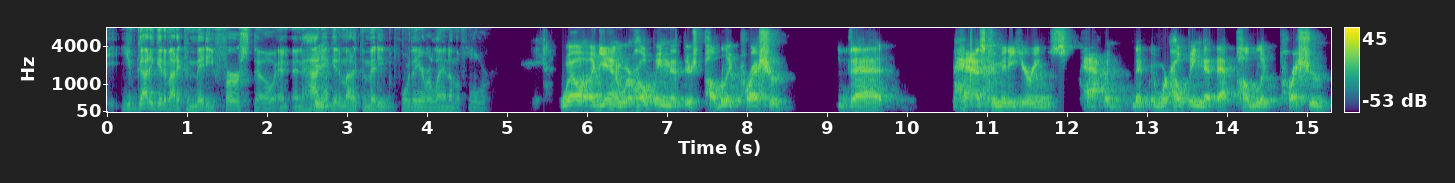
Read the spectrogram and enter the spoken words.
you've got to get them out of committee first, though, and and how do you get them out of committee before they ever land on the floor? Well, again, we're hoping that there's public pressure that has committee hearings happen. That we're hoping that that public pressure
